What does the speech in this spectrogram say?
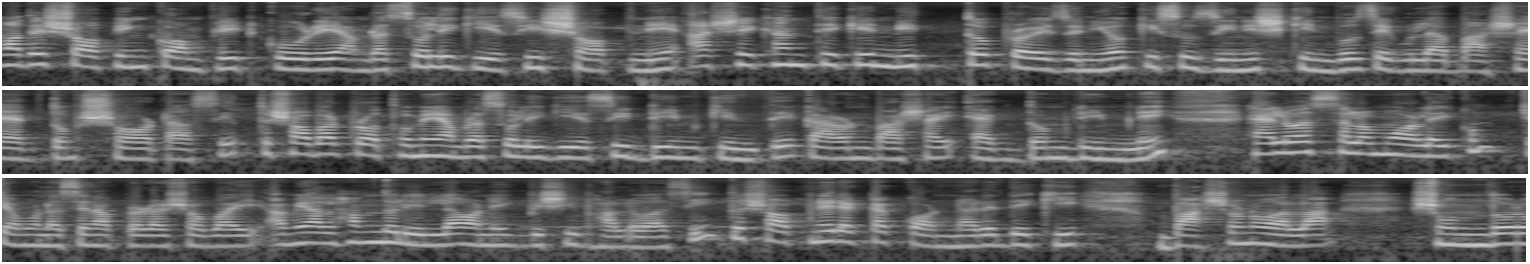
আমাদের শপিং কমপ্লিট করে আমরা চলে গিয়েছি স্বপ্নে, আর সেখান থেকে নিত্য প্রয়োজনীয় কিছু জিনিস কিনবো যেগুলা বাসায় একদম শর্ট আছে। তো সবার প্রথমে আমরা চলে গিয়েছি ডিম কিনতে, কারণ বাসায় একদম ডিম নেই। হ্যালো আসসালামু আলাইকুম। কেমন আছেন আপনারা সবাই? আমি আলহামদুলিল্লাহ অনেক বেশি ভালো আছি। তো স্বপ্নের একটা কর্নারে দেখি বাসনওয়ালা সুন্দর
